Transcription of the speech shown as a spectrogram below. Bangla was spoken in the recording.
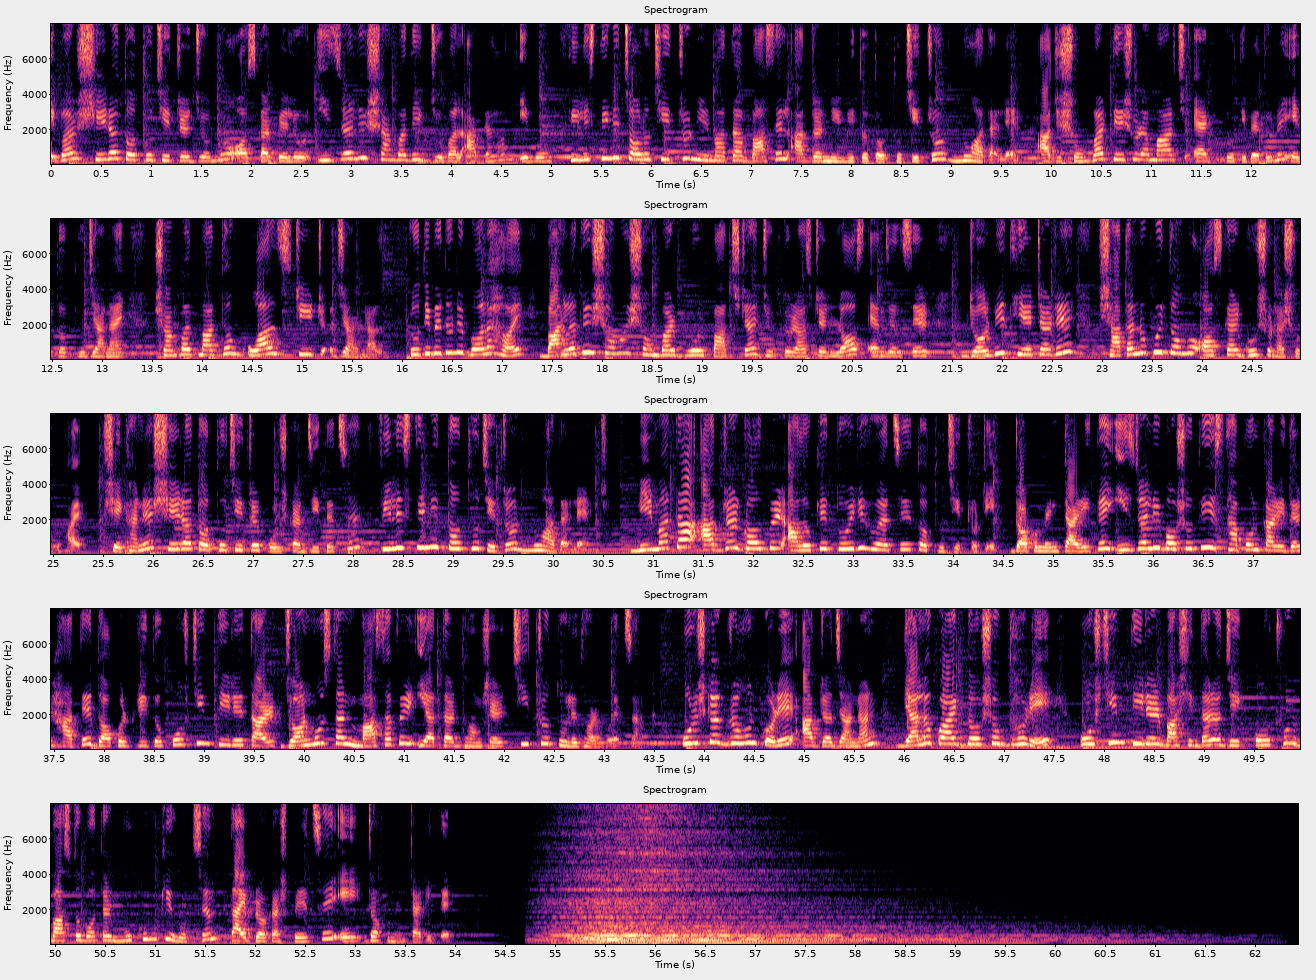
এবার সেরা তথ্যচিত্রের জন্য অস্কার পেল ইসরায়েলি সাংবাদিক জুবাল আব্রাহাম এবং ফিলিস্তিনি চলচ্চিত্র নির্মাতা বাসেল আদ্রার নির্মিত তথ্যচিত্র নোয়াদারল্যান্ড। আজ সোমবার, তেসরা মার্চ, এক প্রতিবেদনে এ তথ্য জানায় সংবাদ মাধ্যম ওয়াল স্ট্রিট জার্নাল। প্রতিবেদনে বলা হয়, বাংলাদেশ সময় সোমবার ভোর পাঁচটায় যুক্তরাষ্ট্রের লস অ্যাঞ্জেলসের ডলবি থিয়েটারে সাতানব্বইতম অস্কার ঘোষণা শুরু হয়। সেখানে সেরা তথ্যচিত্রের পুরস্কার জিতেছে ফিলিস্তিনি তথ্যচিত্র নোয়াদারল্যান্ড নির্মাতা আদ্রার গল্পের আলোকে তৈরি হয়েছে তথ্যচিত্রটি। ডকুমেন্টারিতে ইসরায়েলি বসতি স্থাপনকারীদের হাতে দখলকৃত পশ্চিম তীরে তার জন্মস্থান মাসাফের ইয়াতার ধ্বংসের চিত্র তুলে ধরা হয়েছে। পুরস্কার গ্রহণ করে আদ্রা জানান, গেল কয়েক দশক ধরে পশ্চিম তীরের বাসিন্দারা যে কঠোর বাস্তবতার মুখোমুখি হচ্ছেন তাই প্রকাশ পেয়েছে এই ডকুমেন্টারিতে।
